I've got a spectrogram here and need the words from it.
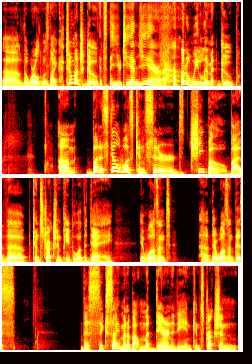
uh, the world was like too much goop It's the UTMG era. how do we limit goop? Um, but it still was considered cheapo by the construction people of the day. It wasn't. Uh, there wasn't this this excitement about modernity in construction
